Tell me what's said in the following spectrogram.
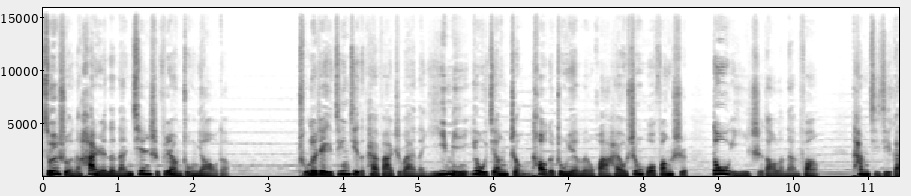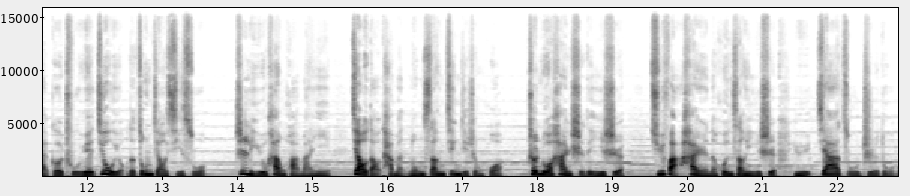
所以说呢，汉人的南迁是非常重要的。除了这个经济的开发之外呢，移民又将整套的中原文化还有生活方式都移植到了南方。他们积极改革楚越旧有的宗教习俗，致力于汉化蛮夷。教导他们农桑经济生活，穿着汉式的衣饰，取法汉人的婚丧仪式与家族制度。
